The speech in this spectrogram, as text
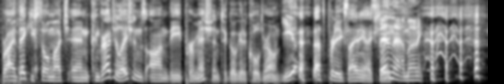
Brian, thank you so much, and congratulations on the permission to go get a cool drone. Yeah, that's pretty exciting. Actually, spend that money.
